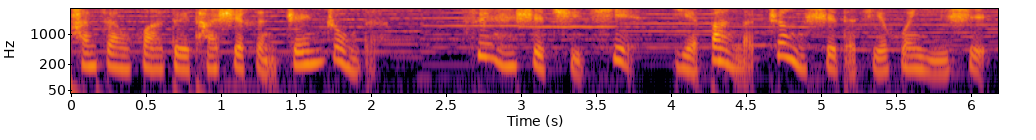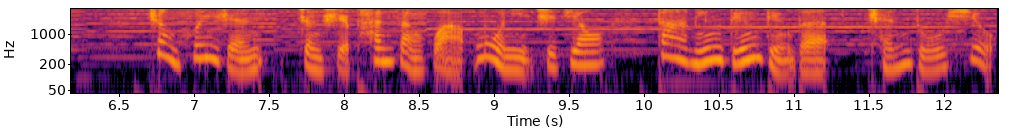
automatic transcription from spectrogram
潘赞化对她是很珍重的，虽然是娶妾，也办了正式的结婚仪式，证婚人正是潘赞化莫逆之交、大名鼎鼎的陈独秀。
